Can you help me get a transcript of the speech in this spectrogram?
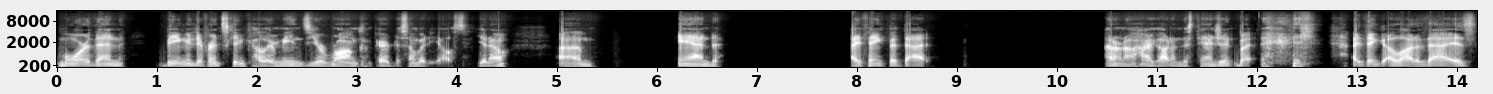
more than being a different skin color means you're wrong compared to somebody else you know? Um, and i think that that i don't know how i got on this tangent but i think a lot of that is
